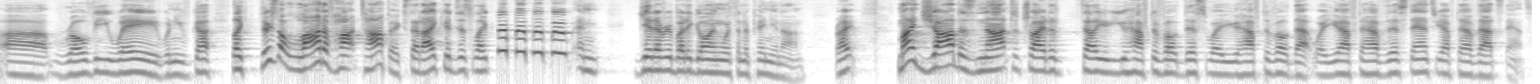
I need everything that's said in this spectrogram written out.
uh, Roe v. Wade, when you've got, like, there's a lot of hot topics that I could just, like, boop, boop, boop, boop, and get everybody going with an opinion on, right? My job is not to try to tell you, you have to vote this way, you have to vote that way, you have to have this stance, you have to have that stance.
